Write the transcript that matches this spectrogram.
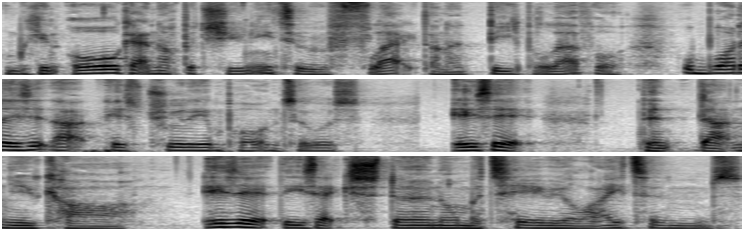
and we can all get an opportunity to reflect on a deeper level. Well, what is it that is truly important to us? Is it the, that new car? Is it these external material items,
